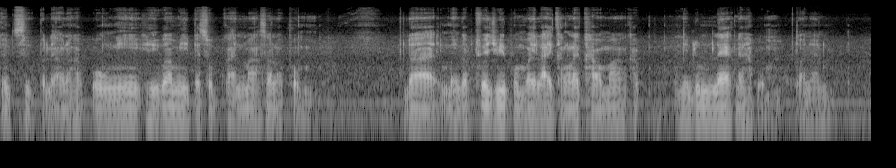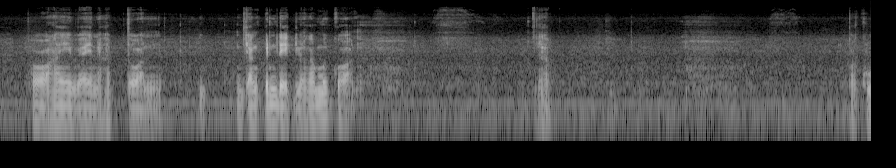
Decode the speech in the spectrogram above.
จนสึกไปแล้วนะครับ องค์นี้คือว่ามีประสบการณ์มากสำหรับผม ได้เหมือนกับช่วยชีวิตผมไว้หลายครั้งหลายคราวมากครับนี่รุ่นแรกนะครับ ผม ตอนนั้นพ่อให้ไว้นะครับ ตอนยังเป็นเด็กอยู่ครับเมื่อก่อน นะครับพระครู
